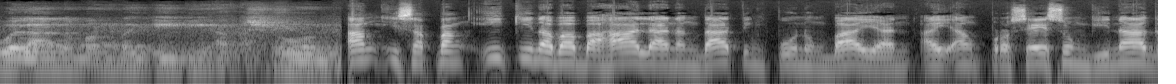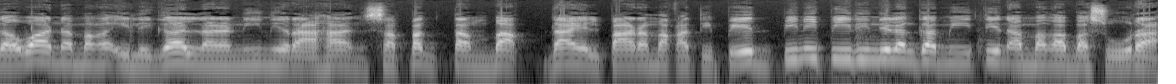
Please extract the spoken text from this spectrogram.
wala namang nagiging aksyon. Ang isa pang ikinababahala ng dating punong bayan ay ang prosesong ginagawa ng mga ilegal na naninirahan sa pagtambak dahil para makatipid, pinipili nilang gamitin ang mga basura.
